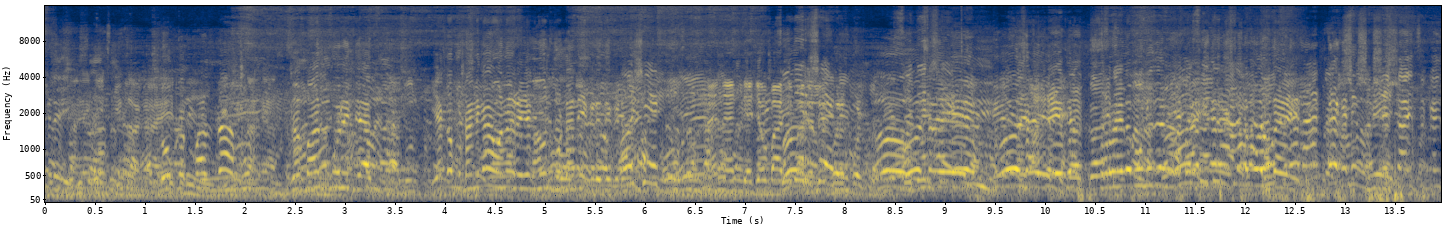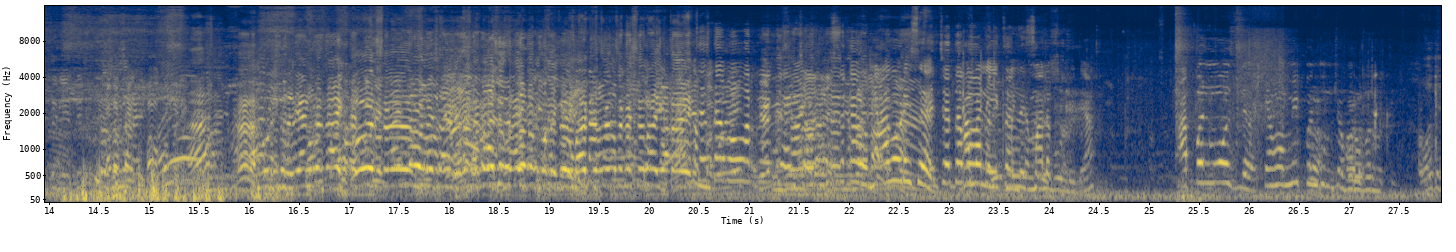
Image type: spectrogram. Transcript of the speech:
लोक पाच दहा फूट जबान कोणी द्या एका फुटाने काय होणार आहे एक दोन फुटाने इकडे तिकडे नाही, नाही, त्याच्यावर बारीक फरक पडतो. हो, साहेब, हो, साहेब, करायला बोलू द्या ना, बाकी कशाला बोलताय? हा. हो, साहेब, सर एक मिनिट मला बोलू द्या. आपण मोजलं तेव्हा मी पण तुमच्या बरोबर होते.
